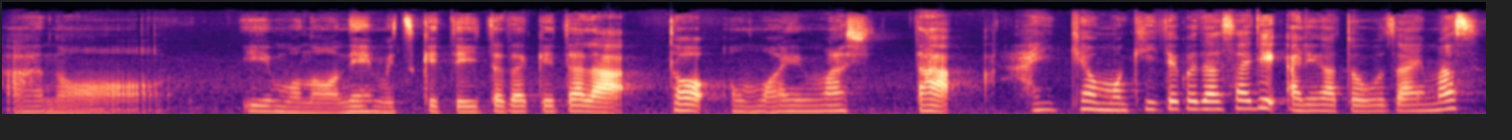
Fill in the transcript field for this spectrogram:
あのいいものをね見つけていただけたらと思いました。はい今日も聞いてくださりありがとうございます。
